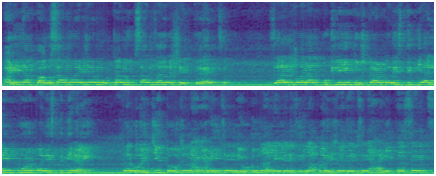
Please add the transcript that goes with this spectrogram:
आणि त्या पावसामुळे जे मोठं नुकसान झालं शेतकऱ्यांचं जर परत कुठलीही दुष्काळ परिस्थिती आली पूर परिस्थिती आली तर वंचित बहुजन आघाडीचे निवडून आलेले जिल्हा परिषदेचे आणि तसेच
